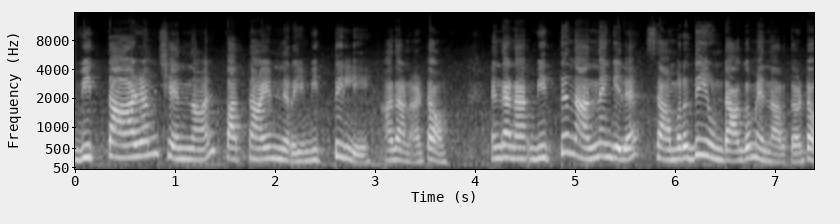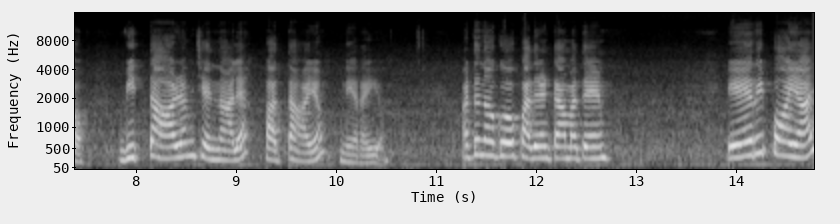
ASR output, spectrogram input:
വിത്താഴം ചെന്നാൽ പത്തായം നിറയും. വിത്തില്ലേ? അതാണ് കേട്ടോ. എന്താണ്? വിത്ത് നന്നെങ്കിൽ സമൃദ്ധി ഉണ്ടാകും എന്നർത്ഥം കേട്ടോ. വിത്താഴം ചെന്നാൽ പത്തായം നിറയും. അടുത്ത നോക്കൂ പതിനെട്ടാമത്തെ. ഏറിപ്പോയാൽ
